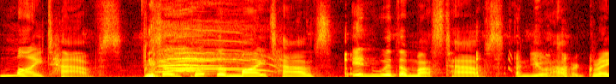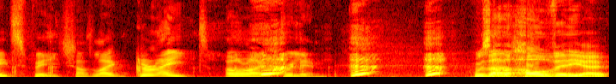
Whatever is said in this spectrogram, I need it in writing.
might-haves. So put the might-haves in with the must-haves, and you'll have a great speech. And I was like, great, all right, brilliant. Was that the whole video?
